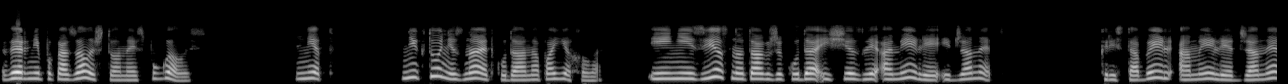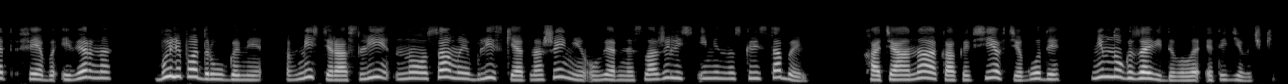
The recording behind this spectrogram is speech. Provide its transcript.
Верне показалось, что она испугалась. «Нет, никто не знает, куда она поехала, и неизвестно также, куда исчезли Амелия и Джанет. Кристабель, Амелия, Джанет, Феба и Верна были подругами, вместе росли, но самые близкие отношения у Верны сложились именно с Кристабель, хотя она, как и все в те годы, немного завидовала этой девочке.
